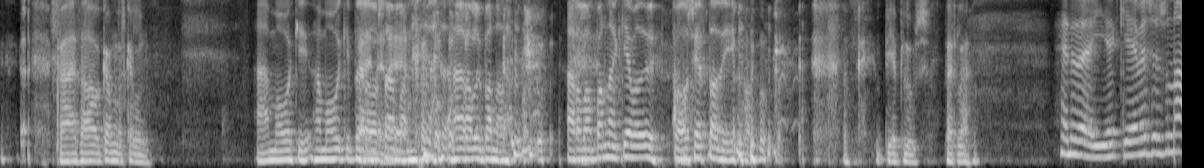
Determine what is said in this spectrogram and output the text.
Hvað er það á gamla skalanum? Það má ekki, það má ekki bera það saman. Það er alveg bannað. Það er alveg bannað að gefa það upp og þá sért að því B+, perla Heyrðu, ég gef þessu svona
